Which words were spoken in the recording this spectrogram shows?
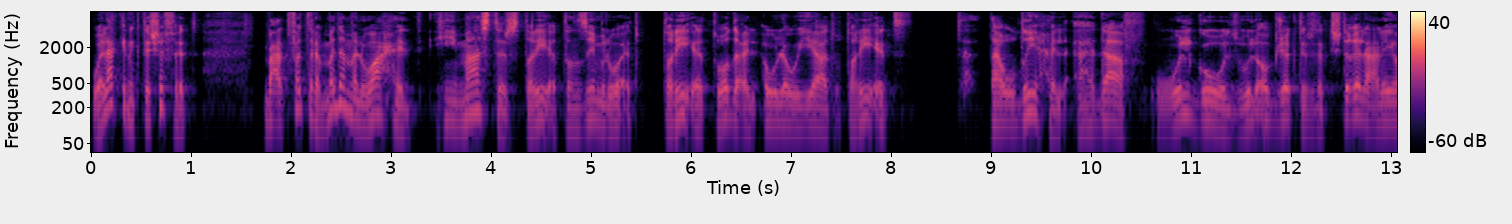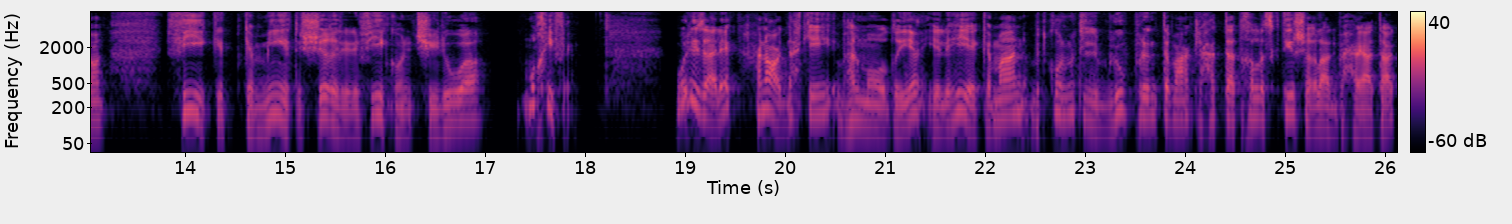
ولكن اكتشفت بعد فترة مدى ما الواحد هي masters طريقة تنظيم الوقت طريقة وضع الأولويات وطريقة توضيح الأهداف وال goals وال objectives بدك تشتغل عليهم فيك كمية الشغل اللي فيكم تشيلوها مخيفة. ولذلك حنقعد نحكي بهالمواضيع يلي هي كمان بتكون مثل ال blueprint تبعك لحتى تخلص كتير شغلات بحياتك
